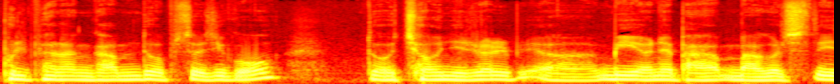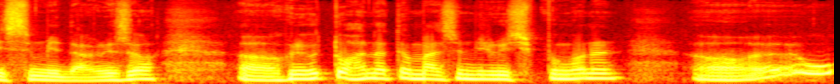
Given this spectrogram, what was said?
불편한 감도 없어지고 또 전이를 어, 미연에 막을 수도 있습니다. 그래서 어, 그리고 또 하나 또 말씀드리고 싶은 거는 어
